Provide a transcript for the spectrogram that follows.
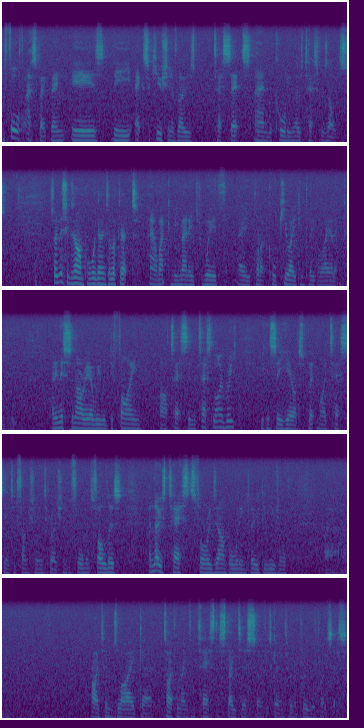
The fourth aspect then is the execution of those test sets and recording those test results. So in this example we're going to look at how that can be managed with a product called QA Complete or ALM Complete. And in this scenario we would define our tests in the test library. You can see here I've split my tests into functional integration and performance folders and those tests for example would include the usual items like uh, title name for the test, the status, so if it's going through an approval process,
